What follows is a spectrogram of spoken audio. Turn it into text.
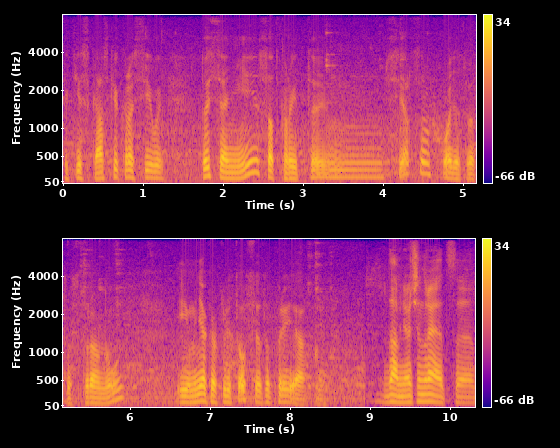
какие сказки красивые. То есть они с открытым сердцем входят в эту страну, и мне, как литовцу, это приятно. Да, мне очень нравится,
